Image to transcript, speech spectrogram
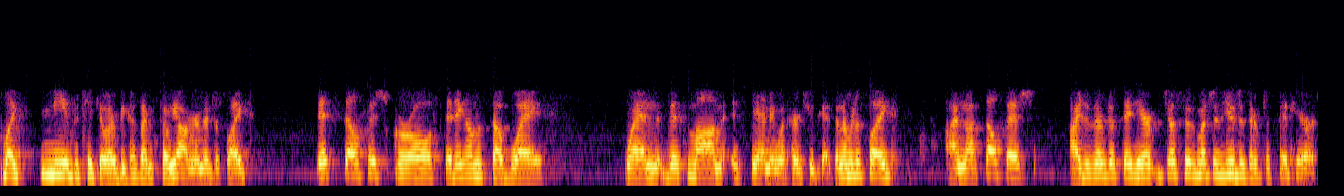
like me in particular, because I'm so young, and they're just like, this selfish girl sitting on the subway when this mom is standing with her two kids. And I'm just like, I'm not selfish. I deserve to sit here just as much as you deserve to sit here.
